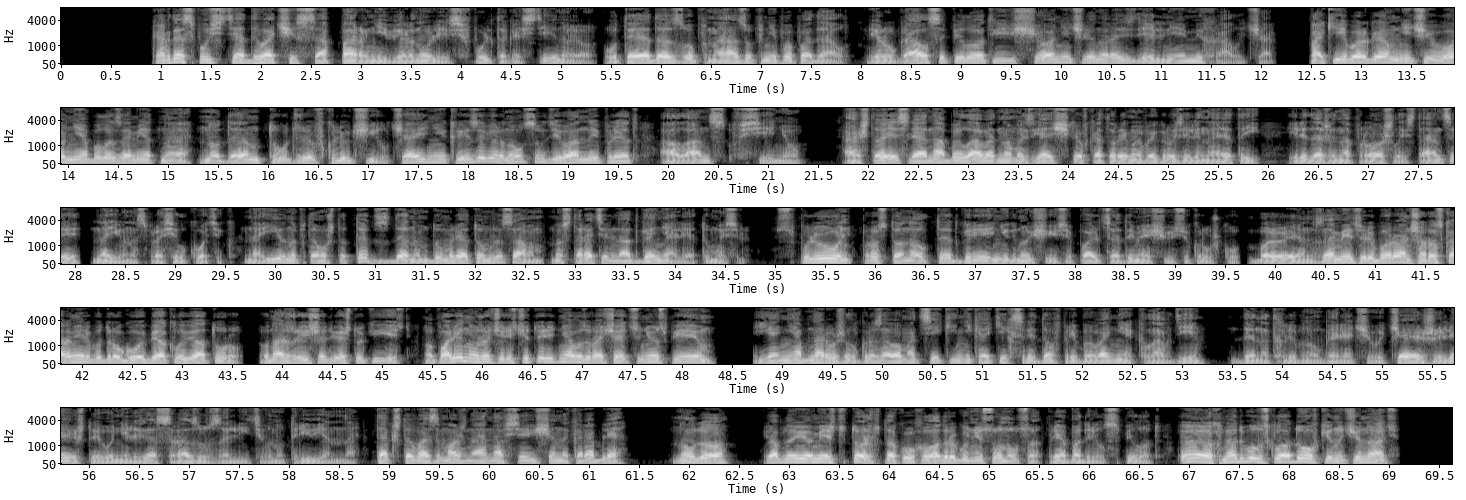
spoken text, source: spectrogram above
когда спустя два часа парни вернулись в пульто-гостиную, у Теда зуб на зуб не попадал, и ругался пилот еще не членораздельнее Михалыча. По киборгам ничего не было заметно, но Дэн тут же включил чайник и завернулся в диванный плед, а Ланс — в сеню. «А что, если она была в одном из ящиков, который мы выгрузили на этой или даже на прошлой станции?» — наивно спросил котик. Наивно, потому что Тед с Дэном думали о том же самом, но старательно отгоняли эту мысль. «Сплюнь!» — простонал Тед, грея негнущиеся пальцы о дымящуюся кружку. «Блин, заметили бы раньше, раскормили бы другую биоклавиатуру. У нас же еще две штуки есть. А Полина уже через четыре дня возвращается, не успеем». Я не обнаружил в грузовом отсеке никаких следов пребывания Клавдии. Дэн отхлебнул горячего чая, жалея, что его нельзя сразу залить внутривенно. Так что, возможно, она все еще на корабле. — Ну да, «Я бы на ее месте тоже в такую холодрыгу не сунулся», — приободрился пилот. «Эх, надо было с кладовки начинать».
